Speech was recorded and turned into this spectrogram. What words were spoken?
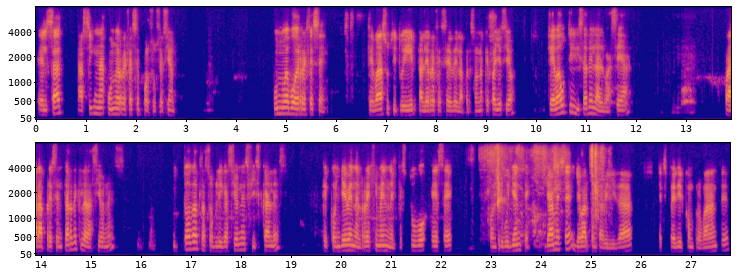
el SAT asigna un RFC por sucesión. Un nuevo RFC que va a sustituir al RFC de la persona que falleció, que va a utilizar el albacea para presentar declaraciones y todas las obligaciones fiscales que conlleven el régimen en el que estuvo ese contribuyente. Llámese llevar contabilidad, expedir comprobantes,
